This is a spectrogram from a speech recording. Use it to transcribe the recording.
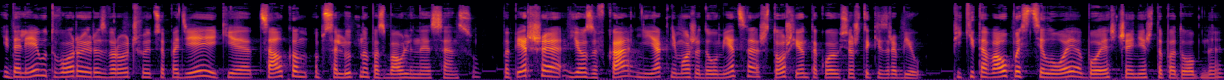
І далей у творы разварочваюцца падзеі якія цалкам абсалютна пазбаўленыя сэнсу. Па-першае Йозефка ніяк не можа даўмецца што ж ён такое ўсё ж такі зрабіў. Пікетаваў пасцілое або яшчэ нешта падобнае.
